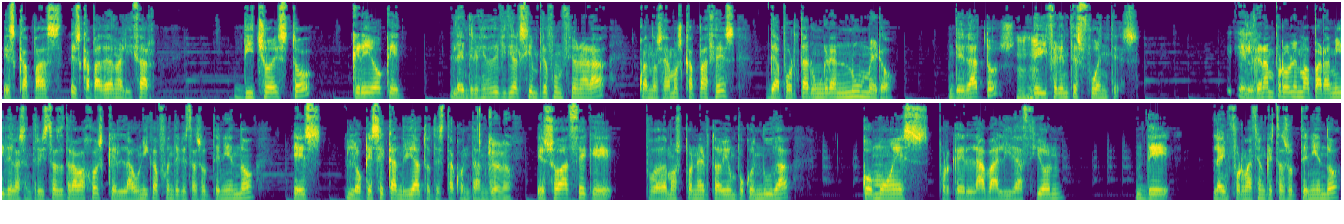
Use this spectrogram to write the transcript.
es capaz, es capaz de analizar. Dicho esto, creo que la inteligencia artificial siempre funcionará cuando seamos capaces de aportar un gran número de datos de diferentes fuentes. El gran problema para mí de las entrevistas de trabajo es que la única fuente que estás obteniendo es lo que ese candidato te está contando. Eso hace que podamos poner todavía un poco en duda cómo es, porque la validación de la información que estás obteniendo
